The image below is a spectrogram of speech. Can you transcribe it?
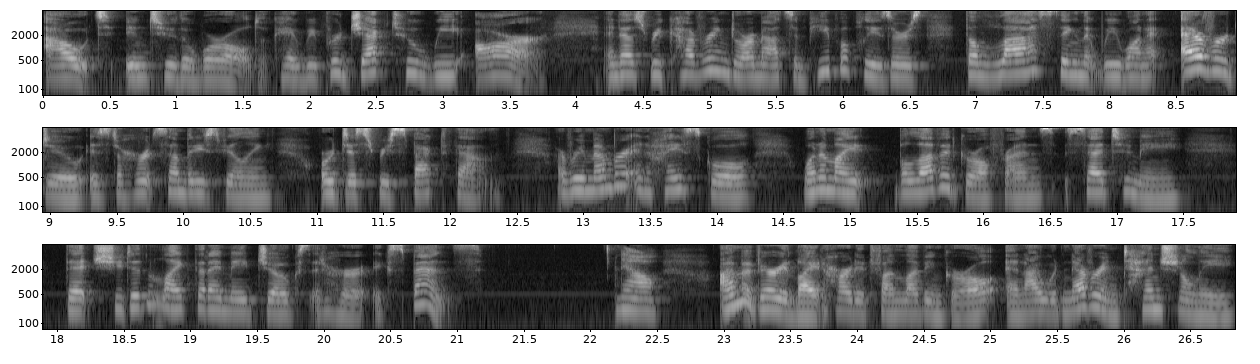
out into the world, okay? We project who we are. And as recovering doormats and people pleasers, the last thing that we want to ever do is to hurt somebody's feeling or disrespect them. I remember in high school, one of my beloved girlfriends said to me that she didn't like that I made jokes at her expense. Now, I'm a very light-hearted, fun-loving girl, and I would never intentionally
